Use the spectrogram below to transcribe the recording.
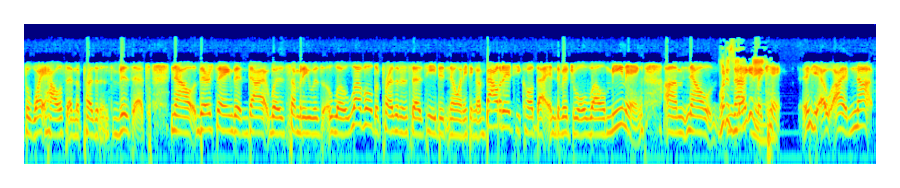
the White House and the president's visit. Now they're saying that that was somebody who was low level. The president says he didn't know anything about it. He called that individual well-meaning. Um, now, What does that mean? McCain. Yeah, I'm not.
